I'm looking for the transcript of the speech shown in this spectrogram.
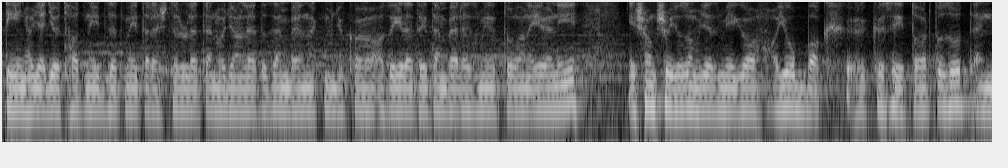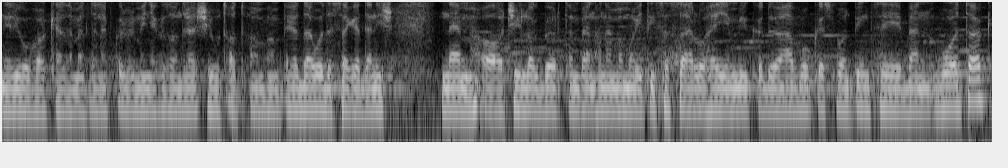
tény, hogy egy 5-6 négyzetméteres területen hogyan lehet az embernek mondjuk az életét emberhez méltóan élni, és hangsúlyozom, hogy ez még a, a jobbak közé tartozott, ennél jóval kellemetlenebb körülmények az Andrási út 60-ban például, de Szegeden is nem a Csillagbörtönben, hanem a mai Tisza helyén működő Ávó Központ pincéjében voltak,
